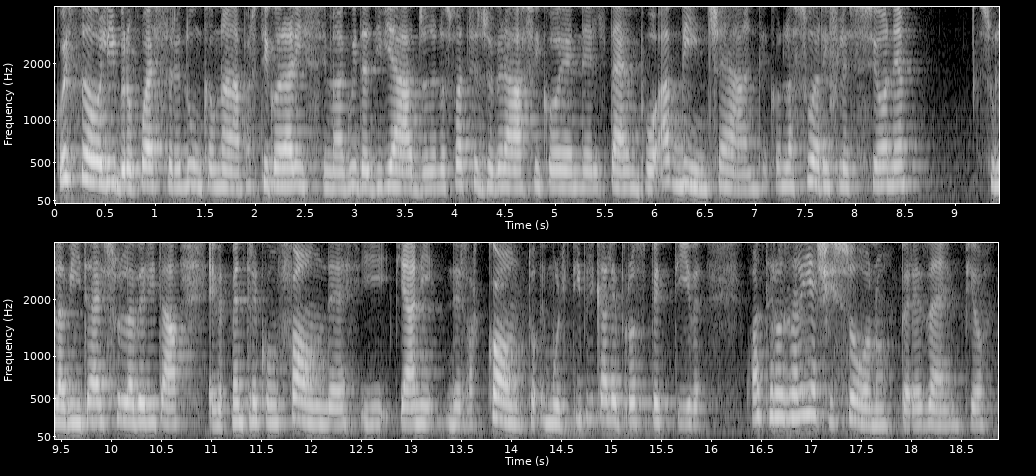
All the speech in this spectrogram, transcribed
questo libro può essere dunque una particolarissima guida di viaggio nello spazio geografico e nel tempo, avvince anche con la sua riflessione sulla vita e sulla verità, e mentre confonde i piani del racconto e moltiplica le prospettive. Quante Rosalie ci sono, per esempio?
